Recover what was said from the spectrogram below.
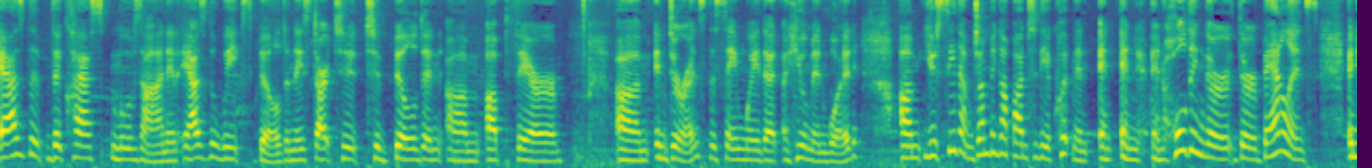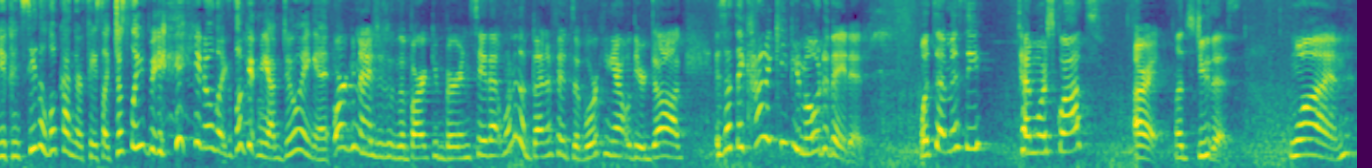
As the, the class moves on and as the weeks build and they start to, to build and um, up their um, endurance the same way that a human would, um, you see them jumping up onto the equipment and, and, and holding their, their balance and you can see the look on their face like, just leave me, you know, like, look at me, I'm doing it. Organizers of the Bark and Burn say that one of the benefits of working out with your dog is that they kind of keep you motivated. What's that, Missy? 10 more squats? All right, let's do this. One,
